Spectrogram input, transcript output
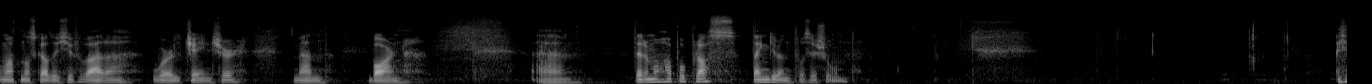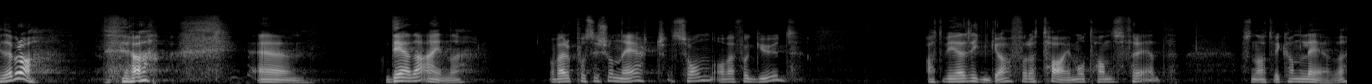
om at nå skal du ikke få være world changer, men barn. Eh, dere må ha på plass den grunnposisjonen. Er ikke det bra? ja. Eh, det er det ene. Å være posisjonert sånn overfor Gud at vi er rigga for å ta imot Hans fred, sånn at vi kan leve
